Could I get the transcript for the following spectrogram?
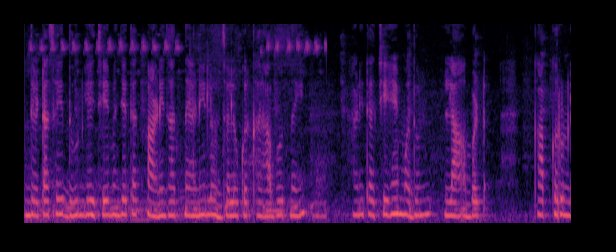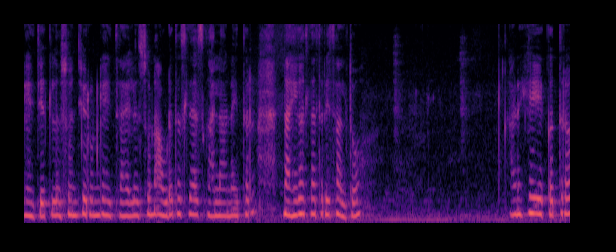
देठासहित धुवून घ्यायची म्हणजे त्यात पाणी जात नाही आणि लोणचं लवकर खराब होत नाही. आणि त्याची हे मधून लांबट काप करून घ्यायचे लसूण चिरून घ्यायचं आहे. लसूण आवडत असल्यास घाला नाहीतर नाही घातला तरी चालतो. आणि हे एकत्र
